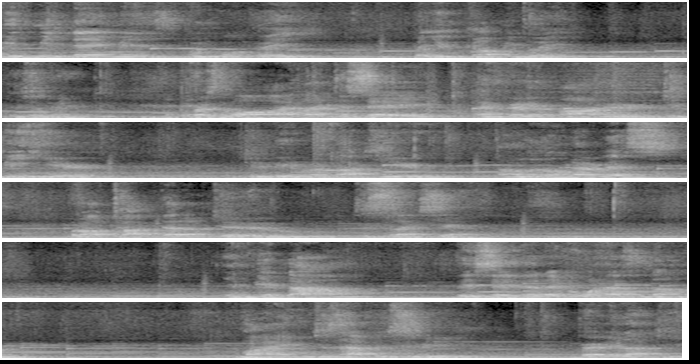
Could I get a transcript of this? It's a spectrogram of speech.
My Vietnamese name is Quoc Thuy, but you can call me Thuy. It's okay. First of all, I'd like to say I'm very honored to be here to be able to talk to you. I'm a little nervous, but I'll talk that up to dyslexia. In Vietnam, they say that everyone has a number. Mine just happens to be very lucky.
